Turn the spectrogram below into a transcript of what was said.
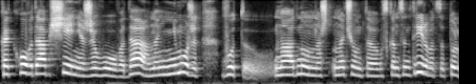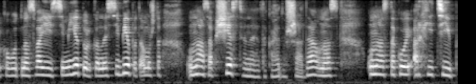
какого-то общения живого, да, она не может вот э, на одном, на, на чем-то сконцентрироваться только вот на своей семье, только на себе, потому что у нас общественная такая душа, да, у нас, у нас такой архетип,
